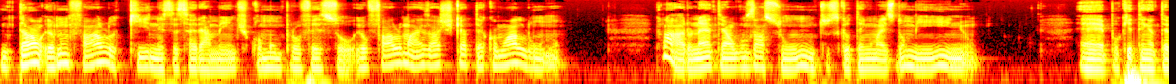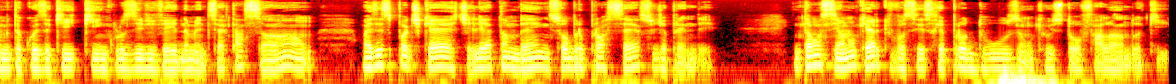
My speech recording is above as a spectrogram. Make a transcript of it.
Então, eu não falo aqui necessariamente como um professor. Eu falo mais, acho que até como aluno. Claro, né? Tem alguns assuntos que eu tenho mais domínio, é, porque tem até muita coisa aqui que inclusive veio da minha dissertação, mas esse podcast ele é também sobre o processo de aprender. Então, assim, eu não quero que vocês reproduzam o que eu estou falando aqui.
